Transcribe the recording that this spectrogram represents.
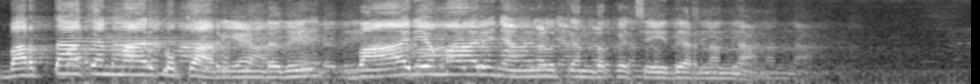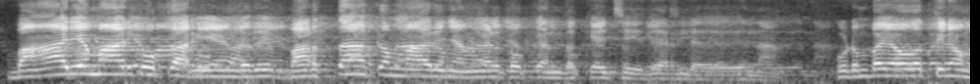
ഭർത്താക്കന്മാർക്കൊക്കെ അറിയേണ്ടത് ഭാര്യമാര് ഞങ്ങൾക്ക് എന്തൊക്കെ ചെയ്തു തരണം എന്നാണ് ഭാര്യമാർക്കൊക്കെ അറിയേണ്ടത് ഭർത്താക്കന്മാര് ഞങ്ങൾക്കൊക്കെ എന്തൊക്കെ ചെയ്തു തരേണ്ടത് എന്നാണ്. കുടുംബയോഗത്തിനും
